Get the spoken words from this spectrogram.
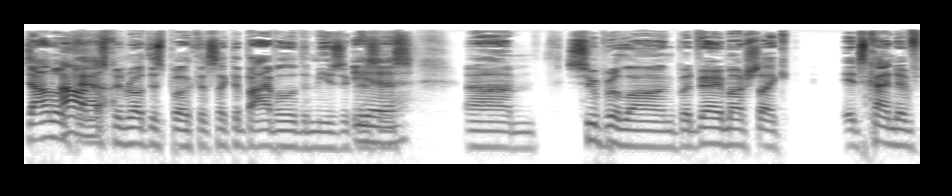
Donald know. Wrote this book that's like the Bible of the music business. Yeah. Um, super long, but very much like it's kind of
